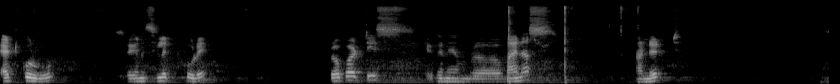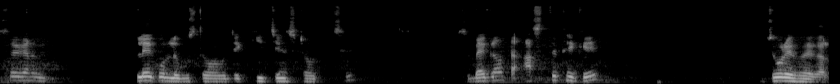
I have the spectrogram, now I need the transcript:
অ্যাড করব। সেখানে সিলেক্ট করে প্রপার্টিস এখানে আমরা মাইনাস হান্ড্রেড সো এখানে প্লে করলে বুঝতে পারব যে কি চেঞ্জটা হচ্ছে। সো ব্যাকগ্রাউন্ডটা আসতে থেকে জোরে হয়ে গেল।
